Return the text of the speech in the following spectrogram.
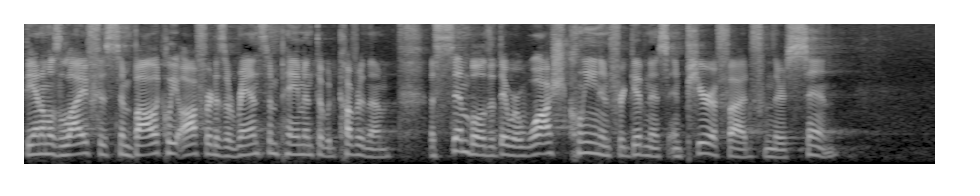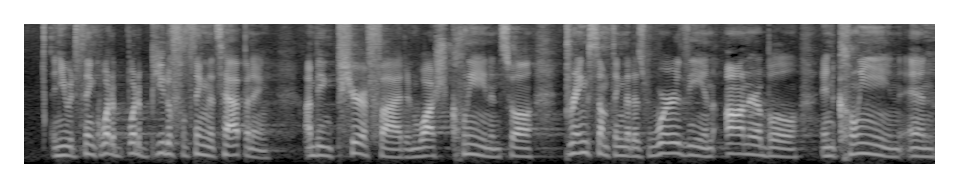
the animal's life is symbolically offered as a ransom payment that would cover them, a symbol that they were washed clean in forgiveness and purified from their sin. And you would think, what a, what a beautiful thing that's happening. I'm being purified and washed clean, and so I'll bring something that is worthy and honorable and clean and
